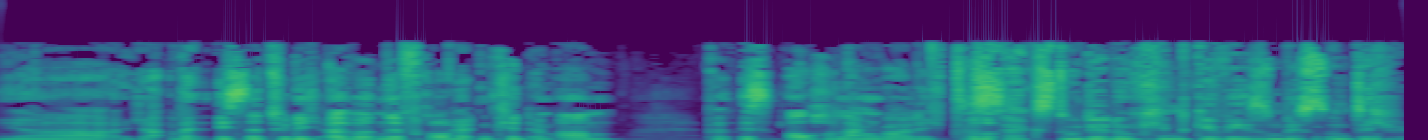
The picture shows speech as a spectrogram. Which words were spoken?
Ja, ja, aber ist natürlich, also eine Frau hält ein Kind im Arm. Das ist auch langweilig. Das also, sagst du, der du Kind gewesen bist und dich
